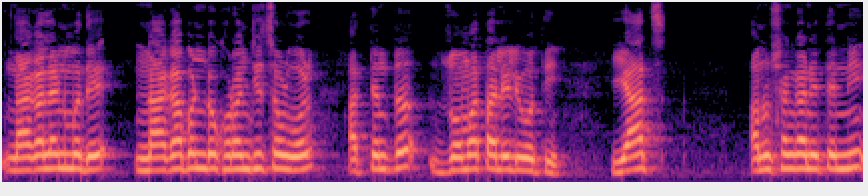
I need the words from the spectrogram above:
नागालँडमध्ये नागा बंडखोरांची चळवळ अत्यंत जोमात आलेली होती. याच अनुषंगाने त्यांनी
